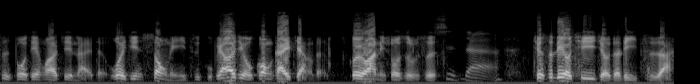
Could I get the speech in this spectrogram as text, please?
四拨电话进来的，我已经送你一只股票，而且我公开讲的。桂花，你说是不是？是的，就是六七一九的励志啊，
